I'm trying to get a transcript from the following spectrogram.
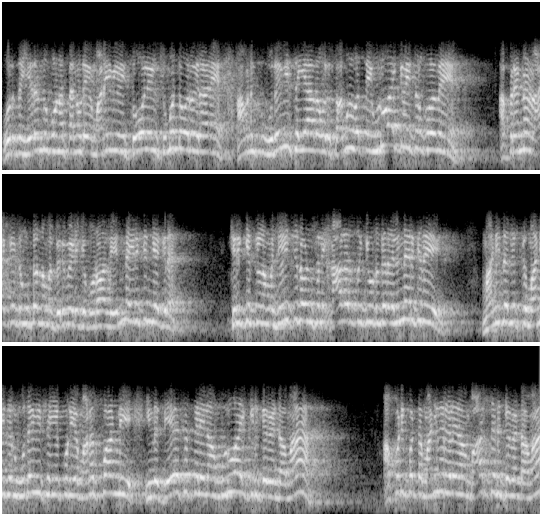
ஒருத்தன் இறந்து போன தன்னுடைய மனைவியை தோளில் சுமந்து வருகிறானே அவனுக்கு உதவி செய்யாத ஒரு சமூகத்தை உருவாக்கி வைத்திருக்கிறோமே. அப்புறம் என்ன ராக்கெட் விட்டோம் நம்ம பெருமை அடிக்க போறோம்? அது என்ன இருக்குன்னு கேட்கிறேன். கிரிக்கெட்டில் நம்ம ஜெயிச்சிட்டோம்னு சொல்லி காலர் தூக்கி விடுக்கிறது என்ன இருக்குது? மனிதனுக்கு மனிதன் உதவி செய்யக்கூடிய மனப்பான்மை இந்த தேசத்திலே நாம் உருவாக்கி இருக்க வேண்டாமா? அப்படிப்பட்ட மனிதர்களை நாம் வார்த்தெடுக்க வேண்டாமா?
